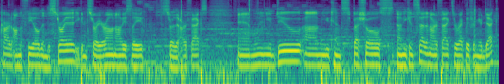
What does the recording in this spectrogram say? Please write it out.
card on the field and destroy it. You can destroy your own, obviously. Destroy the artifacts. And when you do, um, you can special. Um, you can set an artifact directly from your deck.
